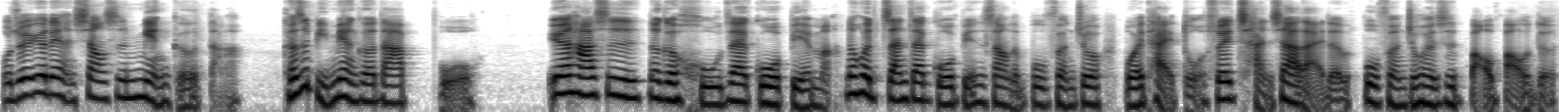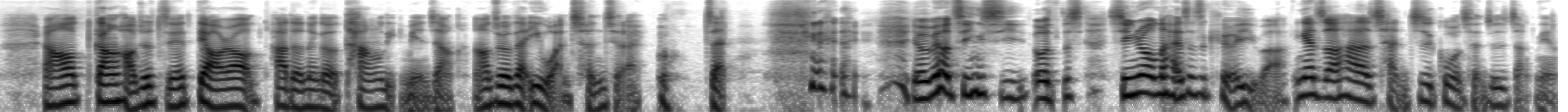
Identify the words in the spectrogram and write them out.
我觉得有点像是面疙瘩，可是比面疙瘩薄，因为它是那个糊在锅边嘛，那会粘在锅边上的部分就不会太多，所以铲下来的部分就会是薄薄的，然后刚好就直接掉到它的那个汤里面，这样，然后最后再一碗盛起来，哦，赞。有没有清晰？我形容的还是是可以吧？应该知道它的产制过程就是长那样。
